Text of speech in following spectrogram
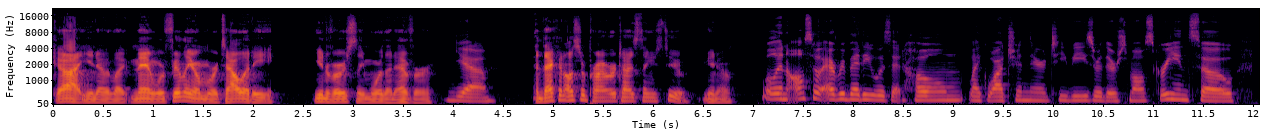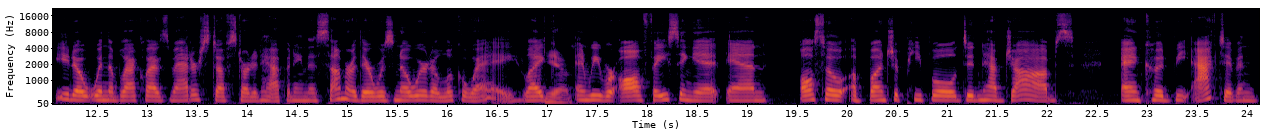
God, you know, like, man, we're feeling our mortality universally more than ever. Yeah. And that can also prioritize things too, you know? Well, and also everybody was at home, like watching their TVs or their small screens. So, you know, when the Black Lives Matter stuff started happening this summer, there was nowhere to look away. Like, yeah. and we were all facing it. And also, a bunch of people didn't have jobs and could be active and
